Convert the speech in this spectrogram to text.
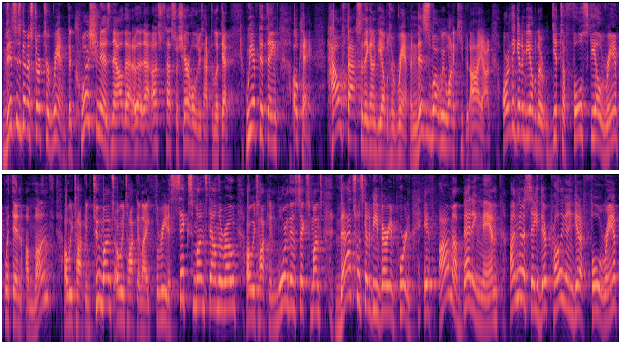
this is gonna start to ramp. The question is now that, uh, that us Tesla shareholders have to look at, we have to think, okay, how fast are they going to be able to ramp? And this is what we want to keep an eye on. Are they going to be able to get to full scale ramp within a month? Month? Are we talking two months? Are we talking like three to six months down the road? Are we talking more than six months? That's what's going to be very important. If I'm a betting man, I'm going to say they're probably going to get a full ramp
